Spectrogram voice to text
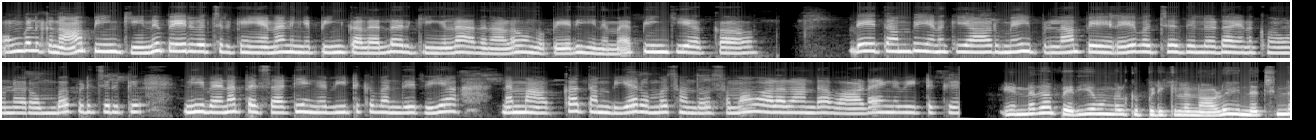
உங்களுக்கு நான் பிங்கின்னு பேர் வச்சுருக்கேன். ஏன்னா நீங்கள் பிங்க் கலரில் இருக்கீங்களா அதனால உங்கள் பேர் இனிமே பிங்கி அக்கா. டே தம்பி எனக்கு யாருமே இப்படிலாம் இல்லடா எனக்கு உன்னை ரொம்ப பிடிச்சிருக்கு. நீ வேணா பெசாட்டி எங்க வீட்டுக்கு வந்துடுறியா நம்ம அக்கா தம்பியா ரொம்ப சந்தோஷமா வாழலாம்டா. வாடா எங்க வீட்டுக்கு. என்னதான் பெரியவங்களுக்கு பிடிக்கலனாலும் இந்த சின்ன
